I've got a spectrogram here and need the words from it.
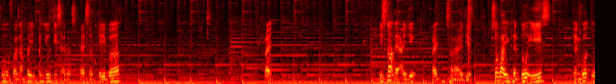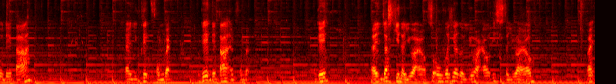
So for example you can use this as a, as a table. Right? It's not the ideal right? It's not the ideal. So what you can do is you can go to data and you click from web. Okay? Data and from web. Okay and just key the URL. So over here, the URL, this is the URL, right?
